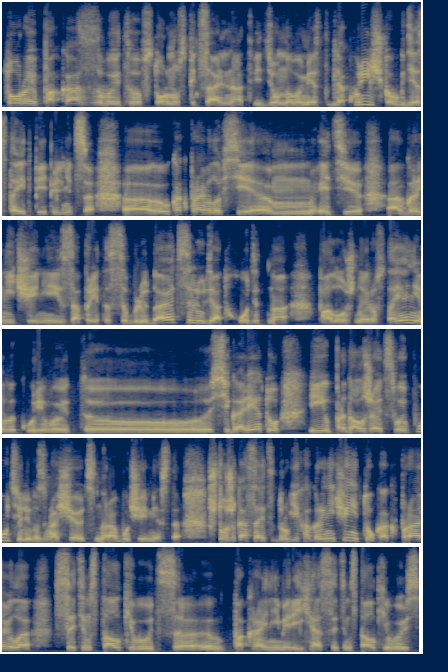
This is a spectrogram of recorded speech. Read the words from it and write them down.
который показывает в сторону специально отведенного места для курильщиков, где стоит пепельница. Э, как правило, все эм, эти ограничения и запреты соблюдаются, люди отходят на положенное расстояние, выкуривают э, сигарету и продолжают свой путь или возвращаются на рабочее место. Что же касается других ограничений, то, как правило, с этим сталкиваются, э, по крайней мере, я с этим сталкиваюсь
